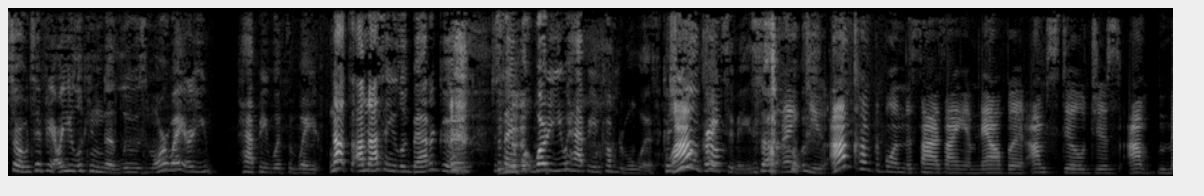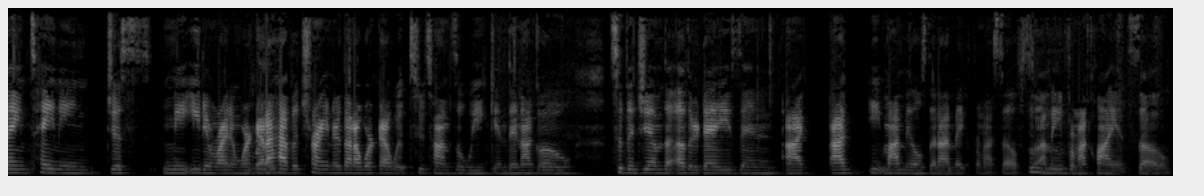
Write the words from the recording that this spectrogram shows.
So, Tiffany, are you looking to lose more weight? Or are you happy with the weight? Not, I'm not saying you look bad or good. Just say what, what are you happy and comfortable with? Because Well, you I'm look great to me. So, Thank you. I'm comfortable in the size I am now, but I'm still just I'm maintaining just me eating right and work out. I have a trainer that I work out with two times a week, and then I go to the gym the other days, and I I eat my meals that I make for myself. So I mean mm-hmm. for my clients. So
